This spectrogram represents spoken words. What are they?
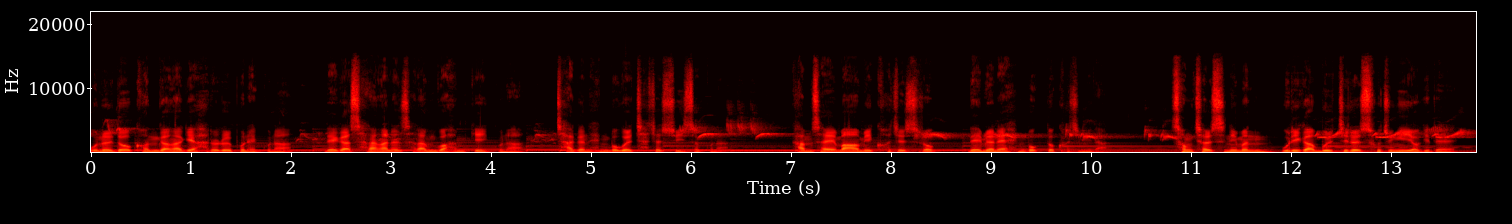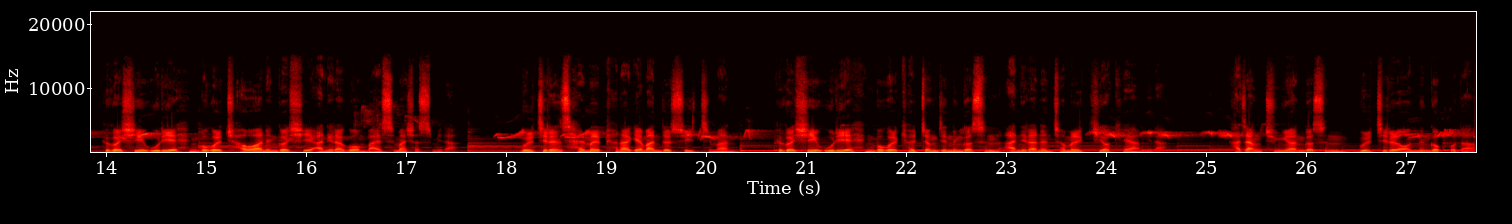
오늘도 건강하게 하루를 보냈구나. 내가 사랑하는 사람과 함께 있구나. 작은 행복을 찾을 수 있었구나. 감사의 마음이 커질수록 내면의 행복도 커집니다. 성철 스님은 우리가 물질을 소중히 여기되 그것이 우리의 행복을 좌우하는 것이 아니라고 말씀하셨습니다. 물질은 삶을 편하게 만들 수 있지만 그것이 우리의 행복을 결정짓는 것은 아니라는 점을 기억해야 합니다. 가장 중요한 것은 물질을 얻는 것보다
